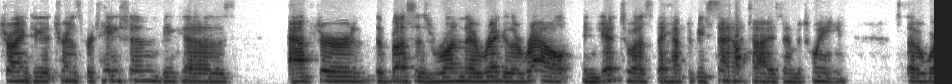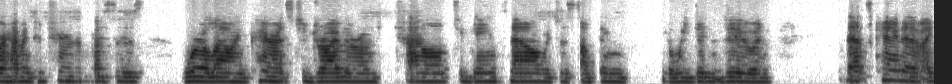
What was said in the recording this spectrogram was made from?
trying to get transportation because after the buses run their regular route and get to us, they have to be sanitized in between. So we're having to turn the buses we're allowing parents to drive their own child to games now, which is something know, we didn't do. And that's kind of, I,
